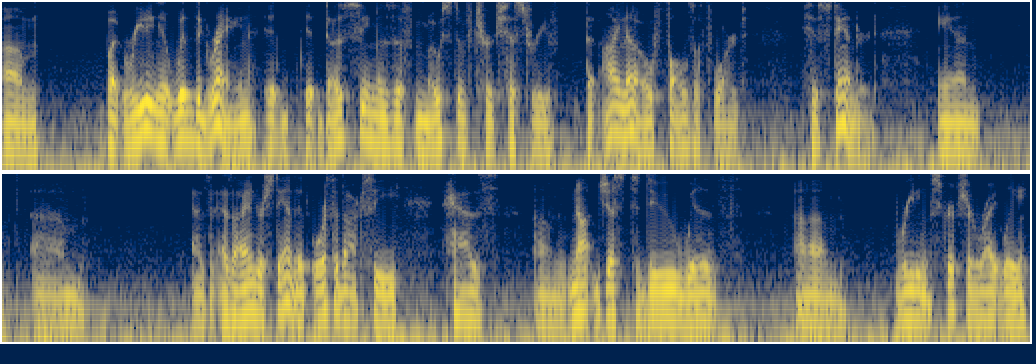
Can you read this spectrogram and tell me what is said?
Um, but reading it with the grain, it it does seem as if most of church history that I know falls athwart his standard, and um, as as I understand it, orthodoxy has um, not just to do with um, reading scripture rightly,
